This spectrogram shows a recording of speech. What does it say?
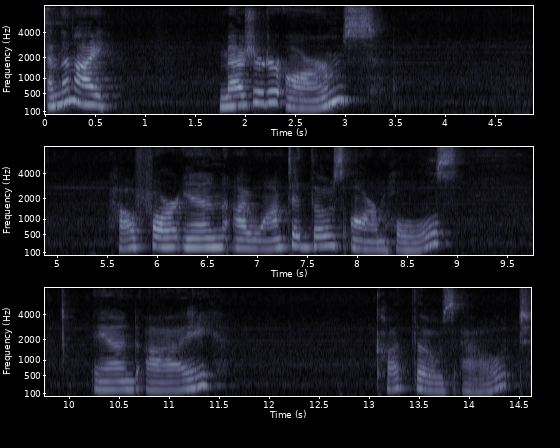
And then I measured her arms, how far in I wanted those armholes and I cut those out.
